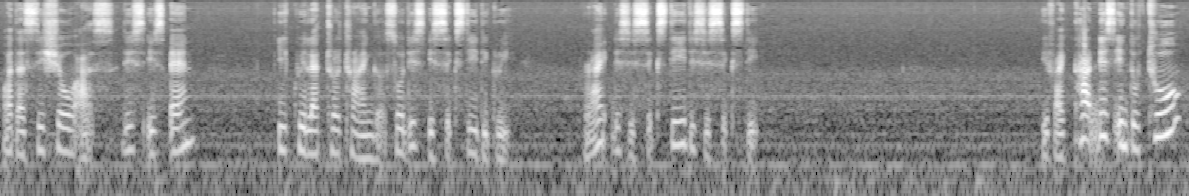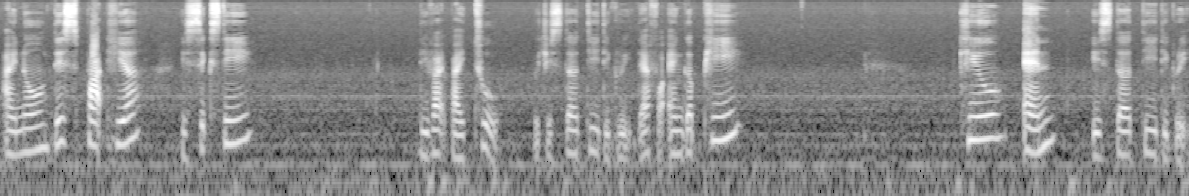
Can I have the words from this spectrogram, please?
what does this show us? This is an equilateral triangle. So this is 60 degree right? This is 60 this is 60 if I cut this into two I know this part here is 60 divided by 2 which is 30 degree. Therefore angle P QN is 30 degree.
